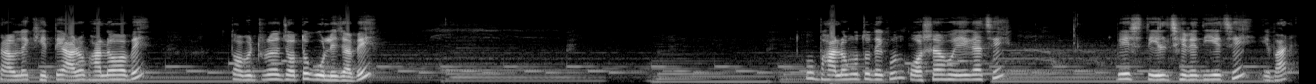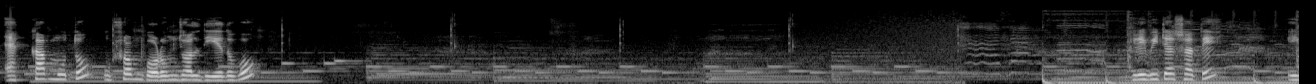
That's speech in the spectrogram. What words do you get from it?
তাহলে খেতে আরও ভালো হবে। টমেটোটা যত গলে যাবে, খুব ভালো মতো দেখুন কষা হয়ে গেছে। বেশ তেল ছেড়ে দিয়েছে, এবার এক কাপ মতো উষম গরম জল দিয়ে দেবো। গ্রেভিটার সাথে এই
